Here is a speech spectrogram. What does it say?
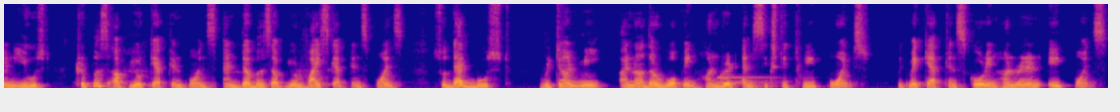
when used triples up your captain points and doubles up your vice captain's points so that boost returned me another whopping 163 points with my captain scoring 108 points,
